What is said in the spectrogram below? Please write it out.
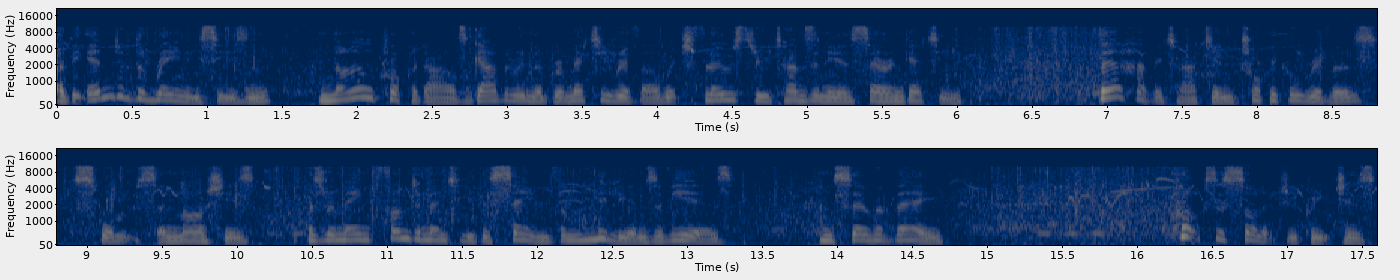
At the end of the rainy season, Nile crocodiles gather in the Grumeti River which flows through Tanzania's Serengeti. Their habitat in tropical rivers, swamps and marshes has remained fundamentally the same for millions of years, and so have they. Crocs are solitary creatures,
